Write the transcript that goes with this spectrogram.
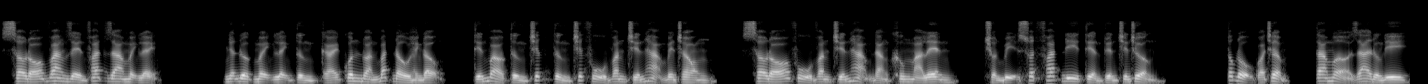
sau đó vang rền phát ra mệnh lệnh. Nhận được mệnh lệnh từng cái quân đoàn bắt đầu hành động, tiến vào từng chiếc từng chiếc phủ văn chiến hạm bên trong, sau đó phủ văn chiến hạm đằng không mà lên, chuẩn bị xuất phát đi tiền tuyến chiến trường. Tốc độ quá chậm, ta mở ra đường đi.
